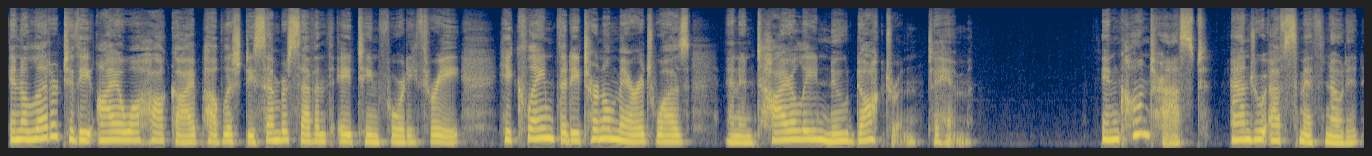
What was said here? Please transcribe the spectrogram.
In a letter to the Iowa Hawkeye published December 7, 1843, he claimed that eternal marriage was an entirely new doctrine to him. In contrast, Andrew F. Smith noted,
